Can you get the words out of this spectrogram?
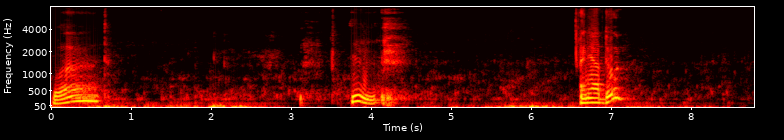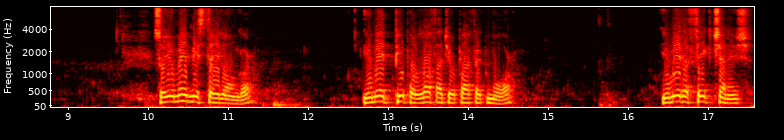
What? Hmm. Any Abdul? So you made me stay longer. You made people laugh at your prophet more. You made a fake challenge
